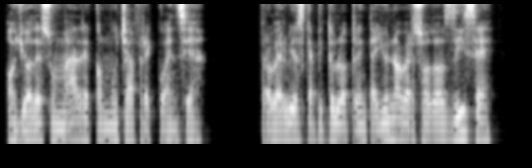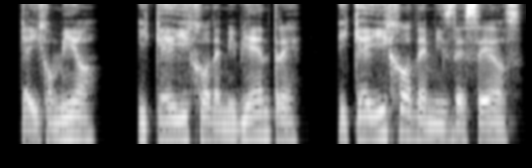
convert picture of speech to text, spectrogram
oyó de su madre con mucha frecuencia. Proverbios capítulo 31, verso 2 dice, ¡Qué hijo mío! ¿Y qué hijo de mi vientre? ¿Y qué hijo de mis deseos?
